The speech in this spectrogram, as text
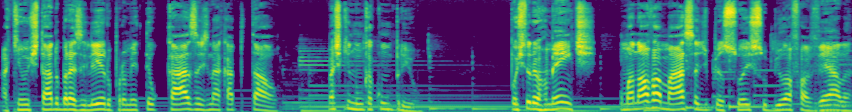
a quem o Estado brasileiro prometeu casas na capital, mas que nunca cumpriu. Posteriormente, uma nova massa de pessoas subiu à favela,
